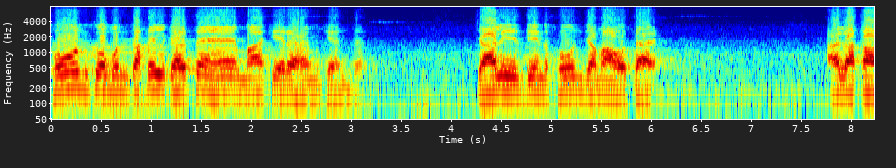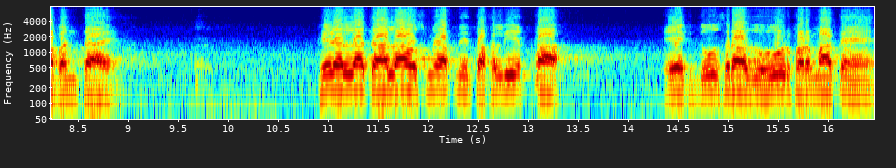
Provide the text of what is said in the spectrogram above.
خون کو منتقل کرتے ہیں ماں کے رحم کے اندر۔ چالیس دن خون جمع ہوتا ہے، علاقہ بنتا ہے۔ پھر اللہ تعالیٰ اس میں اپنی تخلیق کا ایک دوسرا ظہور فرماتے ہیں۔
